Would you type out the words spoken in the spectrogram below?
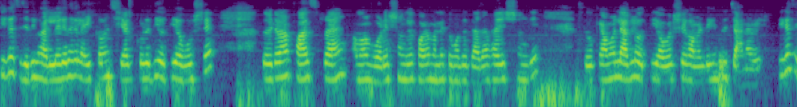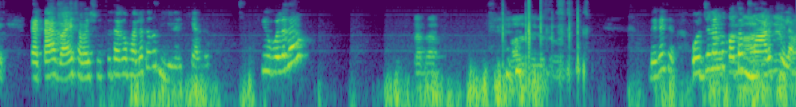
ঠিক আছে? যদি ভালো লেগে থাকে লাইক কমেন্ট শেয়ার করে দিও অতি অবশ্যই। তো এটা আমার ফার্স্ট প্র্যাঙ্ক আমার বরের সঙ্গে করা মানে তোমাদের দাদা ভাইয়ের সঙ্গে। তো কেমন লাগল অতি অবশ্যই কমেন্টে কিন্তু জানাবে ঠিক আছে? টাটা বাই সবাই সুস্থ থাকো ভালো থাকো নিজেদের খেয়াল রাখো। কি বলে দাও। দেখেছ? ওর জন্য আমি কত মার খেলাম।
